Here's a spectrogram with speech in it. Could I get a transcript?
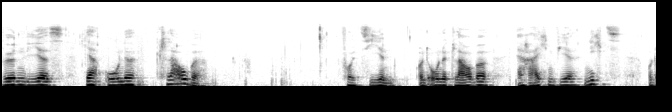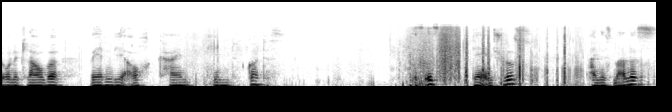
würden wir es ja ohne Glaube vollziehen und ohne Glaube erreichen wir nichts und ohne Glaube werden wir auch kein Kind Gottes. Es ist der Entschluss eines Mannes,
